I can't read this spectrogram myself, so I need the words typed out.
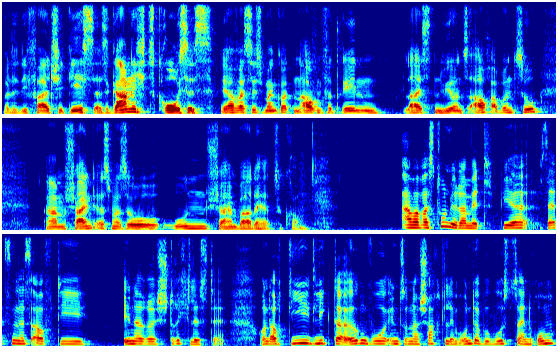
oder die falsche Geste. Also gar nichts Großes. Ja, was ist, mein Gott, ein Augen verdrehen leisten wir uns auch ab und zu. Ähm, scheint erstmal so unscheinbar daherzukommen. Aber was tun wir damit? Wir setzen es auf die innere Strichliste. Und auch die liegt da irgendwo in so einer Schachtel im Unterbewusstsein rum.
